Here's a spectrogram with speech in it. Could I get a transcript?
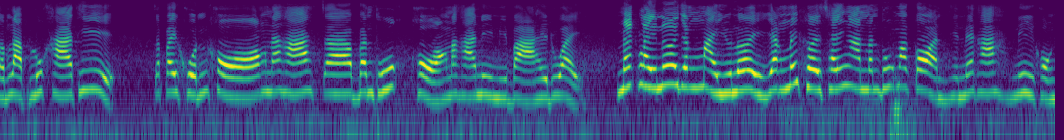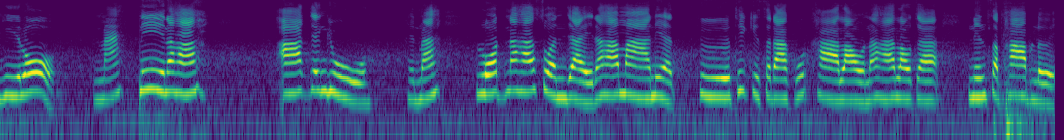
สำหรับลูกค้าที่จะไปขนของนะคะ จะบรรทุกของนะคะ นี่มีบาร์ให้ด้วยแม็กไลเนอร์ยังใหม่อยู่เลย ยังไม่เคยใช้งานบรรทุกมาก่อนเห็นไหมคะ นี่ของฮีโร่เห็นไหมนี่นะคะอาร์คยังอยู่เห็นไหมรถนะคะ ส่วนใหญ่นะคะมาเนี่ยคือที่กฤษดากู๊ดคาเรานะคะ เราจะเน้นสภาพเลย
